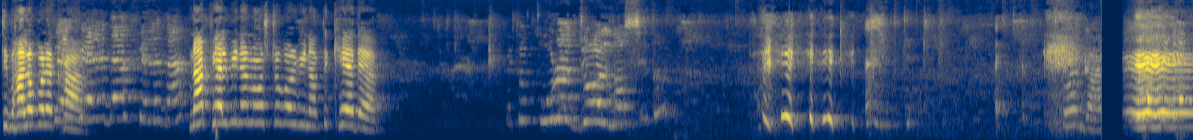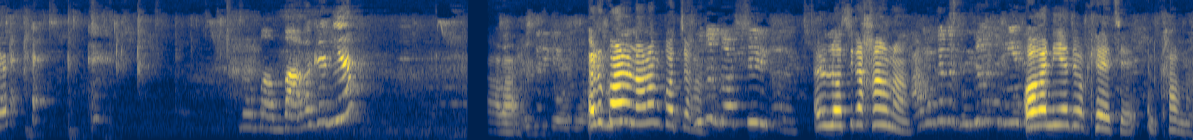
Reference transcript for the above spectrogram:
তুই ভালো করে খা। না ফেলবি না নষ্ট করবি না তুই খেয়ে দেখ। এটা পুরো জল লস্যি তো। একটু করো নরম করছ একটু লস্যিটা খাও না। ওকে নিয়ে যাও খেয়েছে। খাও না।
